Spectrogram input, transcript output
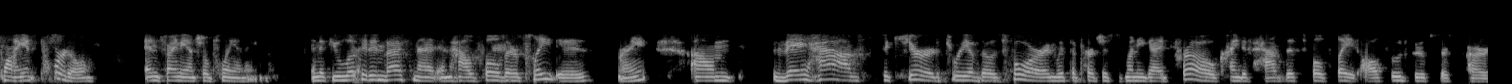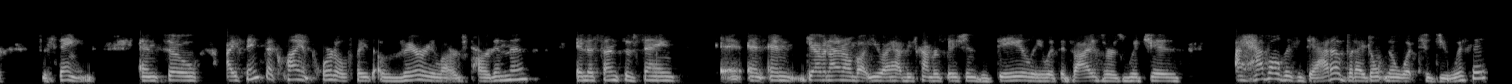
client portal, and financial planning. And if you look yeah. at Envestnet and how full their plate is, right, um, they have secured three of those four. And with the purchase of MoneyGuide Pro, kind of have this full plate. All food groups are, are sustained. And so I think that client portal plays a very large part in this, in a sense of saying, and, and Gavin, I don't know about you, I have these conversations daily with advisors, which is I have all this data, but I don't know what to do with it.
